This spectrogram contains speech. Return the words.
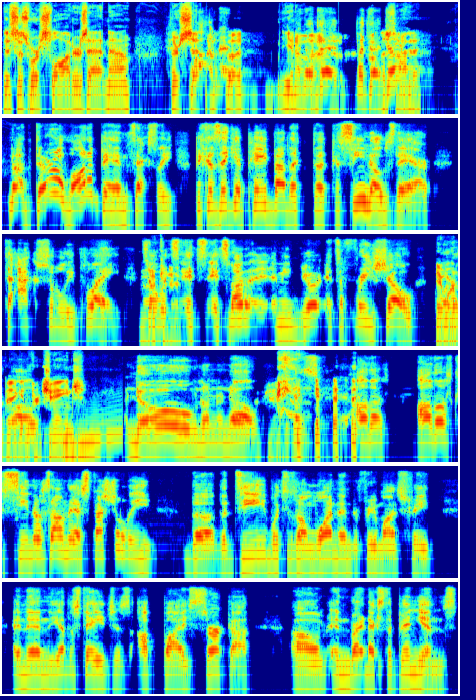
This is where Slaughter's at now. They're setting up, a, you know, No, but they're- the side. they're- No, there are a lot of bands actually because they get paid by the, the casinos there to actually play. So Okay. it's it's it's not. A, I mean, you're it's a free show. They weren't begging for change. No, no, no, no. Because all those all those casinos down there, especially the the D, which is on one end of Fremont Street, and then the other stage is up by Circa, um, and right next to Binion's.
